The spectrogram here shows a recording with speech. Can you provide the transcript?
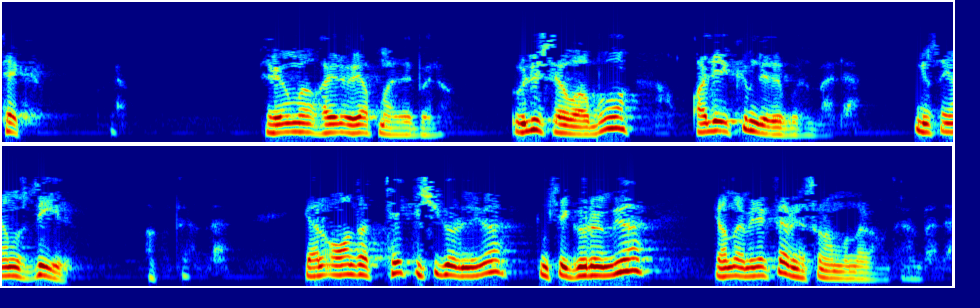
Tek. Peygamber hayır öyle yapma dedi böyle. Ölü sevabı aleyküm dedi böyle böyle. İnsan yalnız değil. Yani o anda tek kişi görünüyor, kimse görünmüyor. Yanında melekler insanın bunlar böyle.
